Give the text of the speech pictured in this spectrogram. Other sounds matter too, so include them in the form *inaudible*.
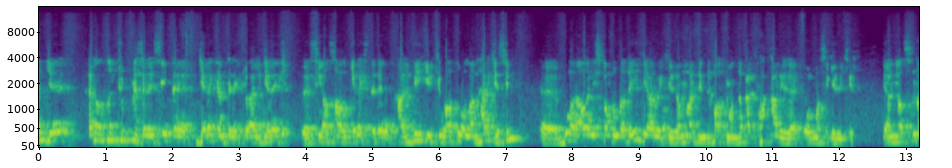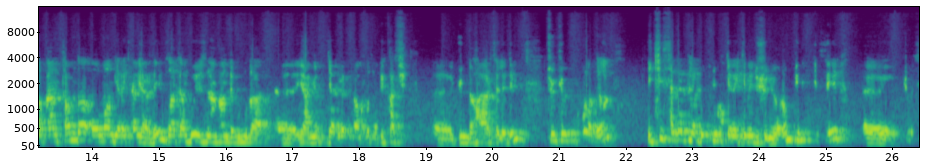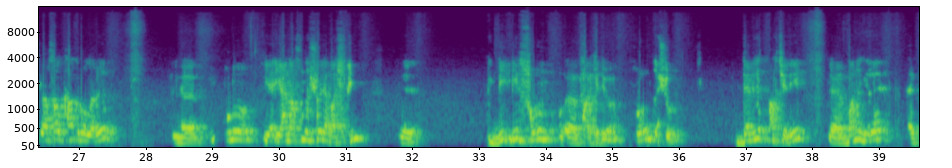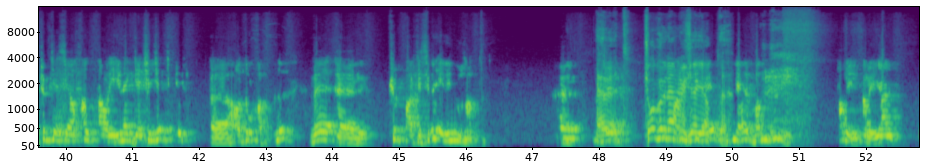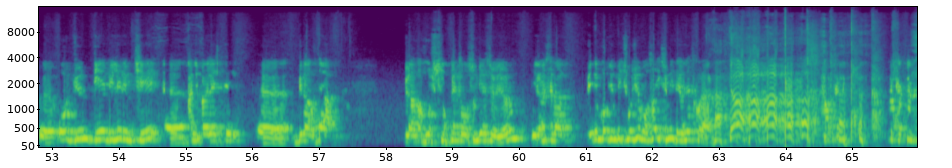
bence en azından Kürt meselesiyle gerek entelektüel, gerek e, siyasal, gerekse de kalbi irtibatı olan herkesin e, bu aralar İstanbul'da değil, Diyarbakır'da, Mardin'de, Batman'da, belki Hakkari'de olması gerekir. Yani aslında ben tam da olmam gereken yerdeyim. Zaten bu yüzden randevumu da e, yani gelme planımı da birkaç e, gün daha erteledim. Çünkü burada iki sebeple bulunmak gerektiğini düşünüyorum. Birincisi e, siyasal kadroları e, bunu ya- yani aslında şöyle başlayayım. E, bir, bir sorun e, fark ediyorum. Sorun da şu. Devlet Bahçeli e, bana göre e, Türkiye siyasal tarihine geçecek bir e, adım attı ve e, Kürt Partisi'ne elini uzattı. E, Evet. Çok Kürt önemli bir şey yaptı. bak- tabii tabii yani e, o gün diyebilirim ki e, hani böyle işte e, biraz da biraz da hoş sohbet olsun diye söylüyorum. Ya mesela benim o gün bir çocuğum olsa ismini devlet. *laughs* Hakikaten.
